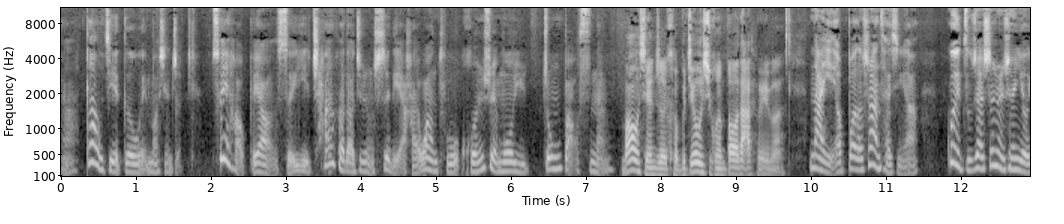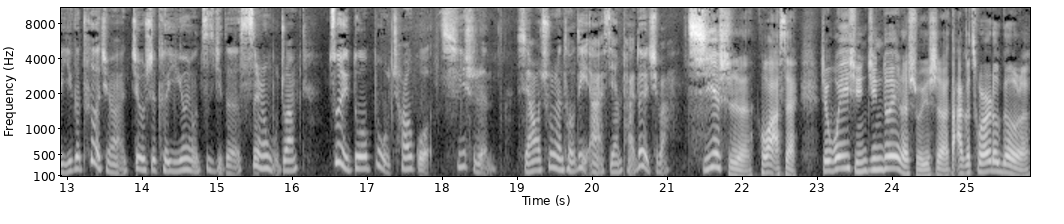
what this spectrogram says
啊告诫各位冒险者，最好不要随意掺和到这种事里啊，还妄图浑水摸鱼、中饱私囊。冒险者可不就喜欢抱大腿吗？那也要抱得上才行啊！贵族在深水城有一个特权啊，就是可以拥有自己的私人武装，最多不超过七十人。想要出人头地啊，先排队去吧。七十人，哇塞，这微型军队了，属于是打个村儿都够了。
